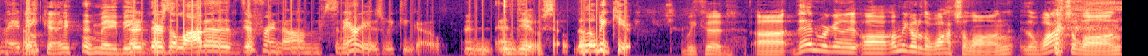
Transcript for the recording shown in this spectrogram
Maybe. okay, maybe. There, there's a lot of different um, scenarios we can go and, and do, so it'll be cute. We could. Uh, then we're gonna. Uh, let me go to the watch along. The watch along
